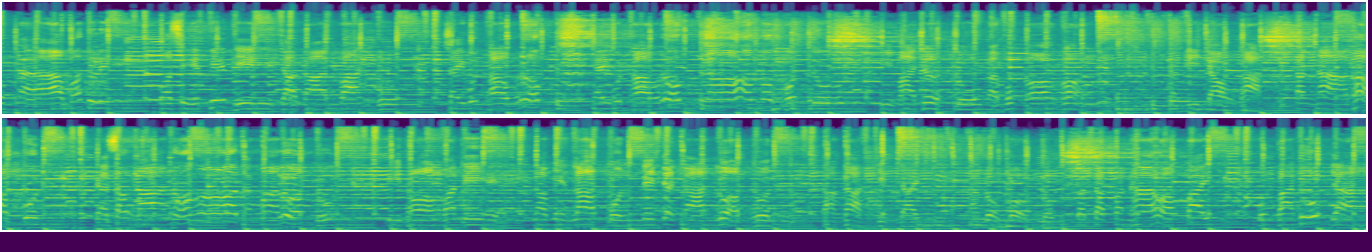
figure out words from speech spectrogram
นมก้มกราบพระตุลีพอสิทธิพิธีจากการบ้านภูมิใช้วุฒิเขารบใช้วุฒิเขารบน้อมนบคนดู ที่มาเชิดชูกับพวกน้องของวันนี้เจ้าภาพตั้งหน้าทำบุญจะเศร้ามาโน้ตั้งมาร่วมทุนมีทองพันนี้เราเมียนลาบบุญนี่จะการร่วมทุนทางด้านจิตใจทางโลกโลกลมก็ตัดปัญหาออกไปบนผ่านทุกอย่าง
